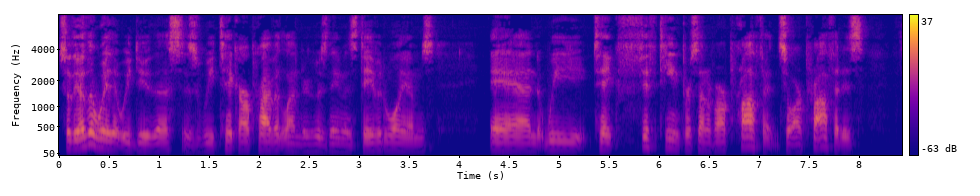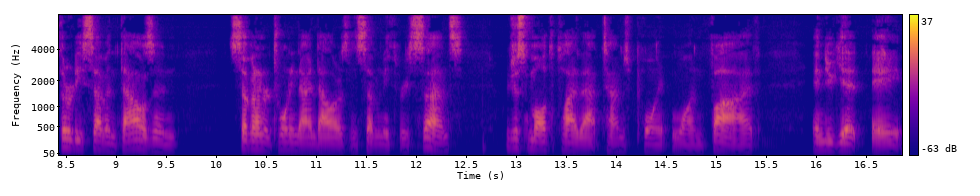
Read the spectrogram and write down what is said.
So the other way that we do this is we take our private lender, whose name is David Williams, and we take 15% of our profit. So our profit is $37,729.73. We just multiply that times 0.15 and you get a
